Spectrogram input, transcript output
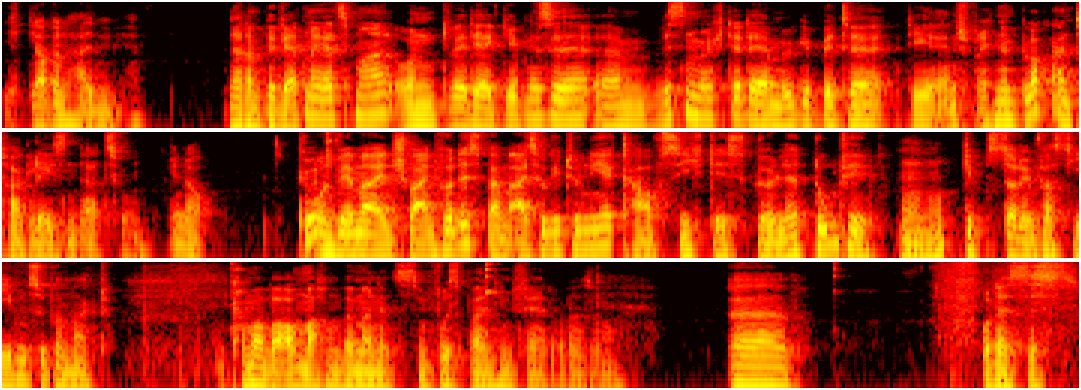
Ich glaube einen halben mehr. Na, dann bewerten wir jetzt mal und wer die Ergebnisse ähm, wissen möchte, der möge bitte den entsprechenden Blog-Eintrag lesen dazu. Genau. Gut. Und wenn man in Schweinfurt ist beim Eishockeyturnier, kauft sich das Göller Dunkel. Gibt's dort in fast jedem Supermarkt. Kann man aber auch machen, wenn man jetzt zum Fußball hinfährt oder so. Äh, Oder ist es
